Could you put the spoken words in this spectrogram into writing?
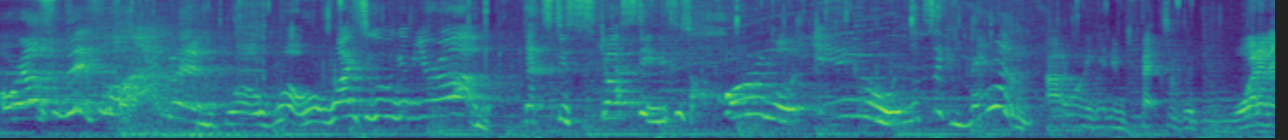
or else this will happen. Whoa, whoa, whoa, why is he going up your arm? That's disgusting. This is horrible. Ew, it looks like venom. I don't want to get infected with whatever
